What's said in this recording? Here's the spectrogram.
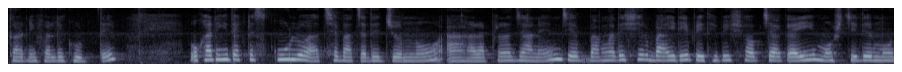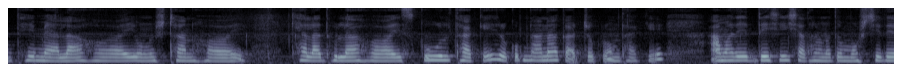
কার্নিভালে ঘুরতে। ওখানে কিন্তু একটা স্কুলও আছে বাচ্চাদের জন্য। আর আপনারা জানেন যে বাংলাদেশের বাইরে পৃথিবীর সব জায়গায় মসজিদের মধ্যে মেলা হয়, অনুষ্ঠান হয়, খেলাধুলা হয়, স্কুল থাকে, এরকম নানা কার্যক্রম থাকে। আমাদের দেশেই সাধারণত মসজিদে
